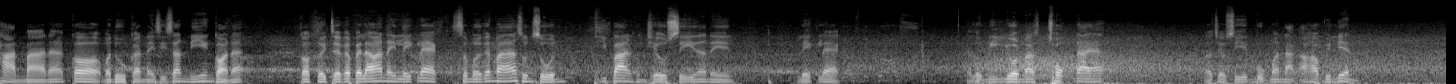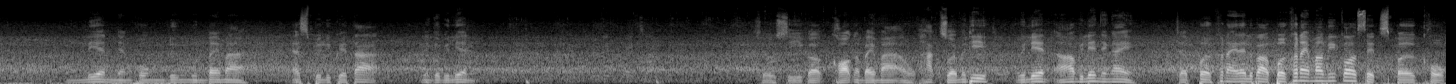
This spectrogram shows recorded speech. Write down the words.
ผ่านมานะ ก็มาดูกันในซีซั่นนี้กันก่อนนะ ก็เคยเจอกันไปแล้วในเล็กแรกเสมอกันมา 0-0 ที่บ้านของเชลซีนะในเล็กแรกแต่ลูกนี้โยนมาชกได้ฮะแล้วเชลซีบุกมาหนักเอาครับวิลเลียน เลียนยังคงดึงหมุนไปมาแอสปิลิเกตาเล่นกับวิเลียนเชลซีก็เคาะกันไปมาเอาหักสวยมาที่วิเลียนอ้าววิเลียนยังไง จะเปิดเข้าในได้หรือเปล่า เปิดเข้าในมากนี้ก็เสร็จสเปอร์โขก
